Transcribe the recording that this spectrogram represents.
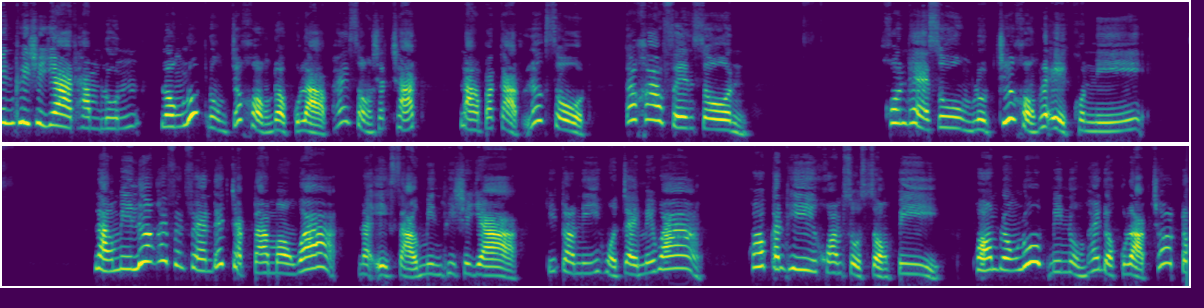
มินพิชยาทำลุ้น ลงรูปหนุ่มเจ้าของดอกกุหลาบให้ส่องชัดๆ หลังประกาศเลิกโสดก้าวข้ามเฟนโซน คนแห่ซูมหลุดชื่อของพระเอกคนนี้ หลังมีเรื่องให้แฟนๆ ได้จับตามองว่านางเอกสาวมินพิชยา ที่ตอนนี้หัวใจไม่ว่างพอกันทีความโสดสองปี พร้อมลงรูปมีหนุ่มให้ดอกกุหลาบช่อโต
